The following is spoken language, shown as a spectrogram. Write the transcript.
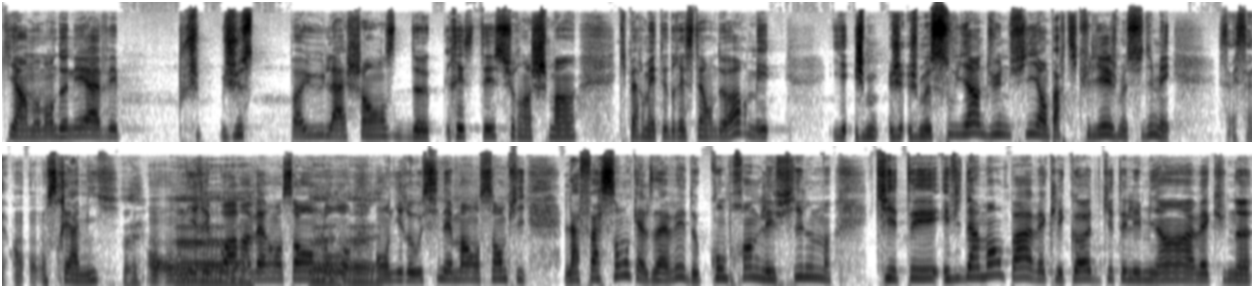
qui à un moment donné avaient ju- juste pas eu la chance de rester sur un chemin qui permettait de rester en dehors. Mais je me souviens d'une fille en particulier, je me suis dit, mais ça- ça- on, on serait amis. On, on Ah. irait boire un verre ensemble, Ouais, on, ouais. on irait au cinéma ensemble. Puis la façon qu'elles avaient de comprendre les films, qui étaient évidemment pas avec les codes qui étaient les miens, avec une,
